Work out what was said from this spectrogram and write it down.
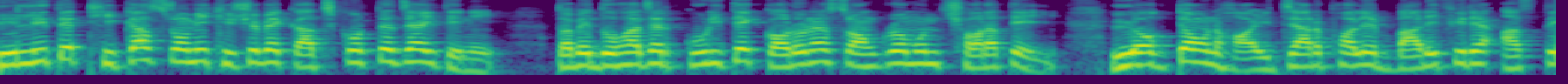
দিল্লিতে ঠিকা শ্রমিক হিসেবে কাজ করতে যায় তিনি। তবে দু হাজার কুড়িতে করোনা সংক্রমণ ছড়াতেই লকডাউন হয়, যার ফলে বাড়ি ফিরে আসতে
